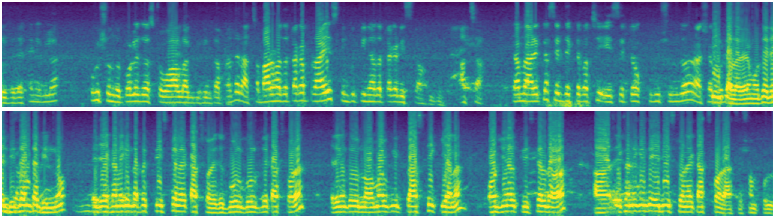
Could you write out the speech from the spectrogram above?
এই যে দেখেন এগুলা খুবই সুন্দর। করলে জাস্ট ওয়াও লাগবে কিন্তু আপনাদের। আচ্ছা বারো হাজার টাকা প্রাইস কিন্তু তিন হাজার টাকা ডিসকাউন্ট আচ্ছা তো আমরা আরেকটা সেট দেখতে পাচ্ছি। এই সেটটাও খুবই সুন্দর আশা করি কালারের মধ্যে। এটা ডিজাইনটা ভিন্ন। এই যে এখানে কিন্তু আপনি ক্রিস্টালের কাজ করে যে গোল গোল যে কাজ করা এটা কিন্তু নর্মাল প্লাস্টিক ইয়া না অরিজিনাল ক্রিস্টাল দেওয়া। আর এখানে কিন্তু এডি স্টোনের কাজ করা আছে সম্পূর্ণ।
